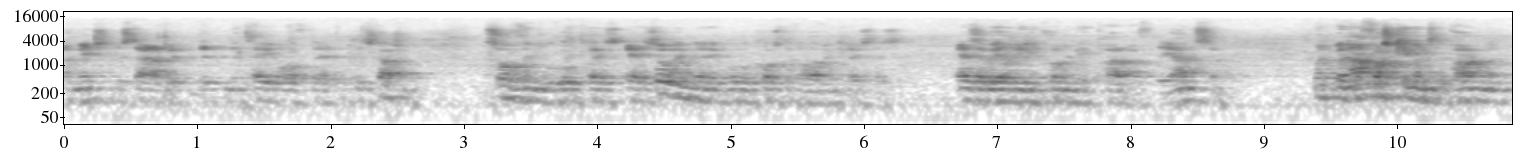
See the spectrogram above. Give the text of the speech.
I mentioned at the start about the, the title of the, discussion. Solving the global crisis, uh, solving the global cost of living crisis is a well-being economy part of the answer. When, when I first came into the Parliament,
